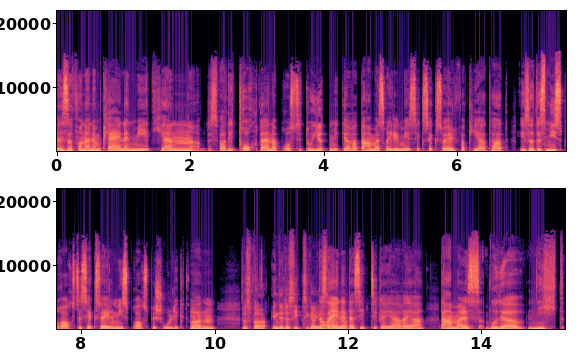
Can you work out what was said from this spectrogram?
da ist er von einem kleinen Mädchen, das war die Tochter einer Prostituierten, mit der er damals regelmäßig sexuell verkehrt hat, ist er des Missbrauchs, des sexuellen Missbrauchs beschuldigt worden. Mhm. Das war Ende der 70er Jahre. Das war Ende ja. der 70er Jahre, ja. Damals wurde er nicht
